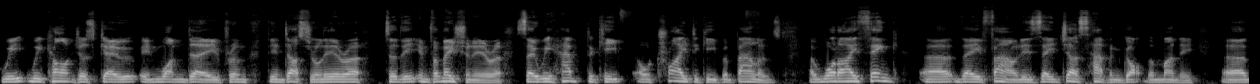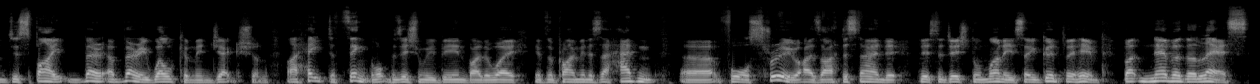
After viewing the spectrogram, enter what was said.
we, we can't just go in one day from the industrial era to the information era. So we have to keep or try to keep a balance. Uh, what I think uh, they found is they just haven't got the money, uh, despite very, a very welcome injection. I hate to think what position we'd be in, by the way, if the Prime Minister hadn't uh, forced through, as I understand it, this additional money. So good for him. But nevertheless,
